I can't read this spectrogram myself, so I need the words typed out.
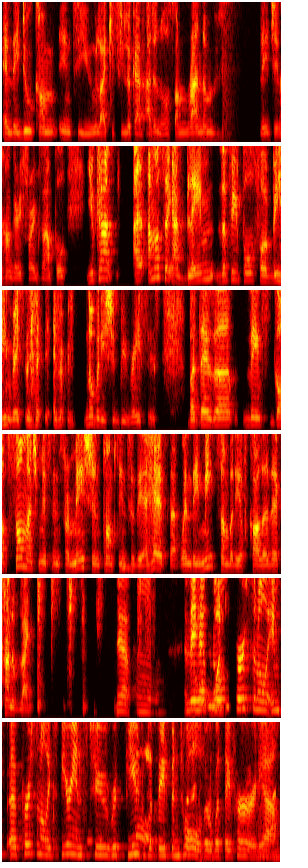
and they do come into you like if you look at i don't know some random village in hungary for example you can't I, am not saying I blame the people for being racist. Nobody should be racist, but there's a they've got so much misinformation pumped into their heads that when they meet somebody of color, they're kind of like, yeah. Mm and they have no personal uh, personal experience to refute what they've been told or what they've heard yeah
